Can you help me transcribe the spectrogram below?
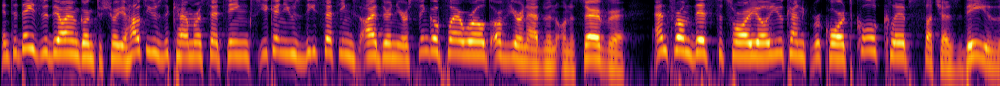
In today's video I am going to show you how to use the camera settings. You can use these settings either in your single player world or if you're an admin on a server. And from this tutorial you can record cool clips such as these.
